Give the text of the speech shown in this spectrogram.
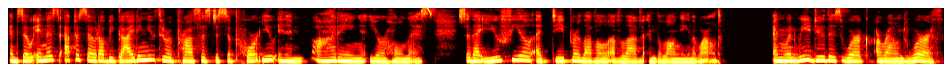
And so in this episode, I'll be guiding you through a process to support you in embodying your wholeness so that you feel a deeper level of love and belonging in the world. And when we do this work around worth,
